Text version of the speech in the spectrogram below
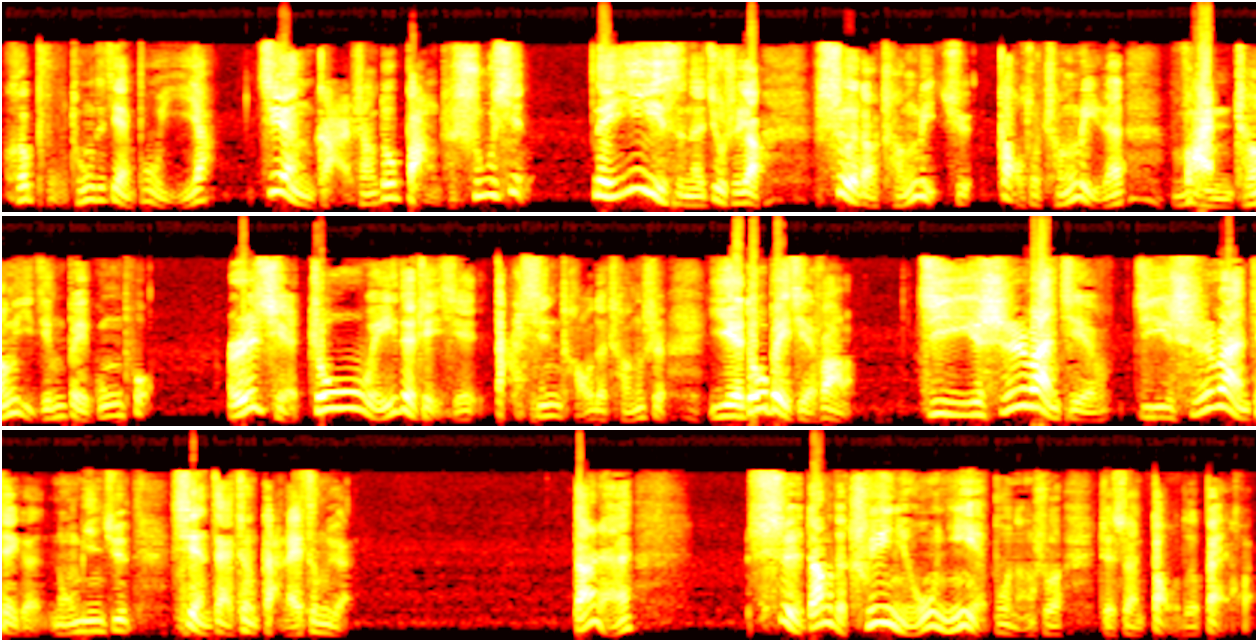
和普通的箭不一样，箭杆上都绑着书信，那意思呢，就是要射到城里去，告诉城里人宛城已经被攻破，而且周围的这些大新朝的城市也都被解放了。几十万解几十万这个农民军现在正赶来增援。当然，适当的吹牛你也不能说这算道德败坏。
